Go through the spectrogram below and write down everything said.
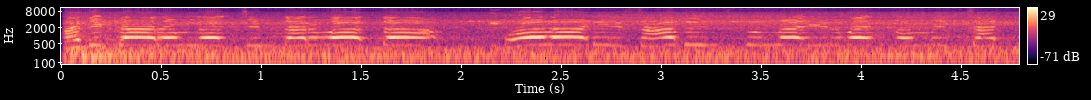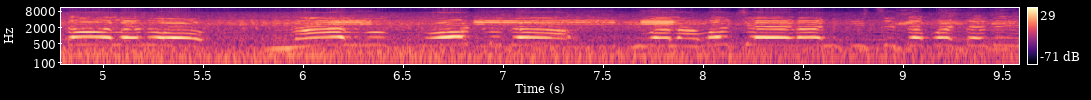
అధికారం వచ్చిన తర్వాత పోరాడి సాధించుకున్న ఇరవై తొమ్మిది చట్టాలను నాలుగు కోట్లుగా ఇవాళ అమలు చేయడానికి సిద్ధపడ్డది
